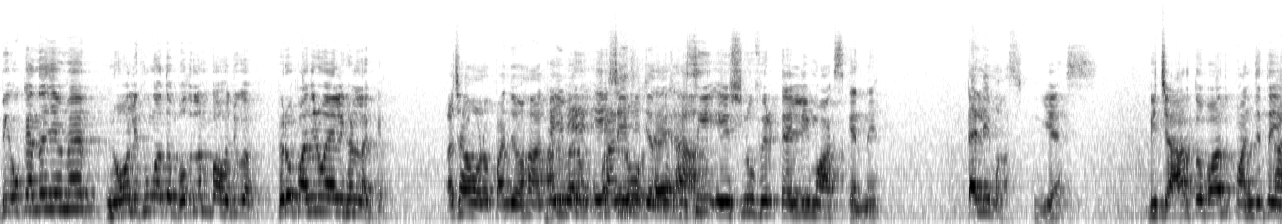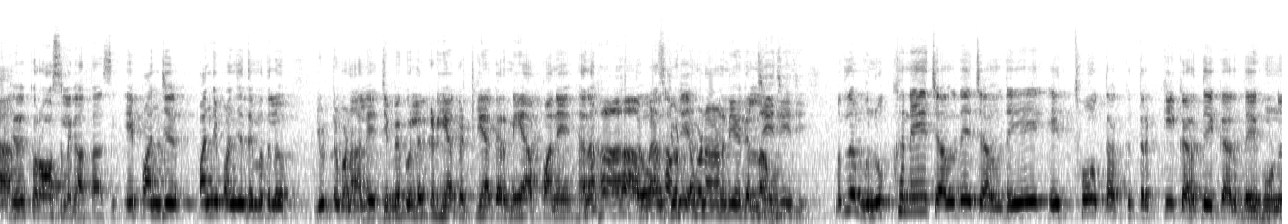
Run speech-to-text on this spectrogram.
ਵੀ ਉਹ ਕਹਿੰਦਾ ਜੇ ਮੈਂ 9 ਲਿਖੂੰਗਾ ਤਾਂ ਬਹੁਤ ਲੰਬਾ ਹੋ ਜਾਊਗਾ ਫਿਰ ਉਹ ਪੰਜ ਨੂੰ ਐ ਲਿਖਣ ਲੱਗ ਗਿਆ। ਅੱਛਾ ਹੁਣ ਪੰਜ ਹਾਂ ਕਈ ਵਾਰ ਨੂੰ, ਚੀਜ਼ਾਂ ਅਸੀਂ ਇਸ ਨੂੰ ਫਿਰ ਟੈਲੀ ਮਾਰਕਸ ਕਹਿੰਦੇ ਆ ਟੈਲੀਮਾਸ ਯੈਸ ਵੀ 4 ਤੋਂ ਬਾਅਦ 5 ਤੇ। ਇੱਕ ਕ੍ਰਾਸ ਲਗਾਤਾ ਸੀ ਇਹ 5 5 5 ਦੇ ਮਤਲਬ ਜੁੱਟ ਬਣਾ ਲਏ ਜਿਵੇਂ ਕੋਈ ਲੱਕੜੀਆਂ ਇਕੱਠੀਆਂ ਕਰਨੀਆਂ ਆਪਾਂ ਨੇ ਹੈਨਾ ਤੇ ਉਹ ਜੁੱਟ। ਬਣਾਉਣ ਦੀਆਂ ਗੱਲਾਂ ਜੀ, ਜੀ। ਜੀ। ਮਤਲਬ ਮਨੁੱਖ ਨੇ ਚੱਲਦੇ ਚੱਲਦੇ ਇੱਥੋਂ ਤੱਕ ਤਰੱਕੀ ਕਰਦੇ ਕਰਦੇ ਹੁਣ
